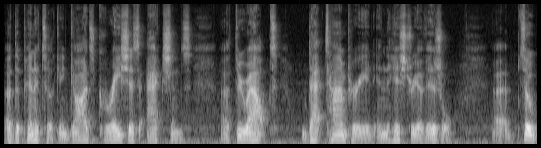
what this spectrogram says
of the Pentateuch and God's gracious actions uh, throughout that time period in the history of Israel. Uh, so,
